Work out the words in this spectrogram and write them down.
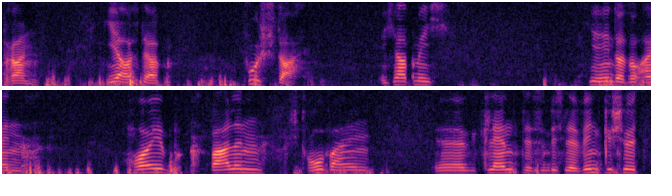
dran. Hier aus der Pushta. Ich habe mich hier hinter so einen Heuballen, Strohballen äh, geklemmt. Das ist ein bisschen windgeschützt.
